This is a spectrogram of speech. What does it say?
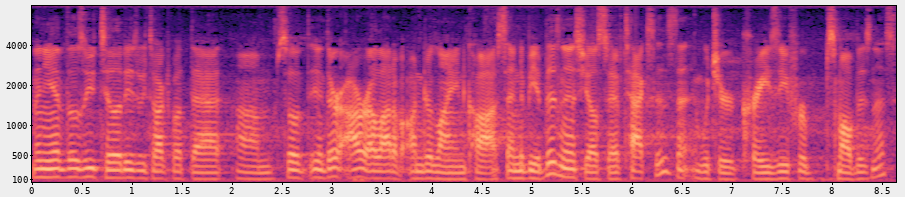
Then you have those utilities. We talked about that. Um, so th- there are a lot of underlying costs, and to be a business, you also have taxes, which are crazy for small business.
